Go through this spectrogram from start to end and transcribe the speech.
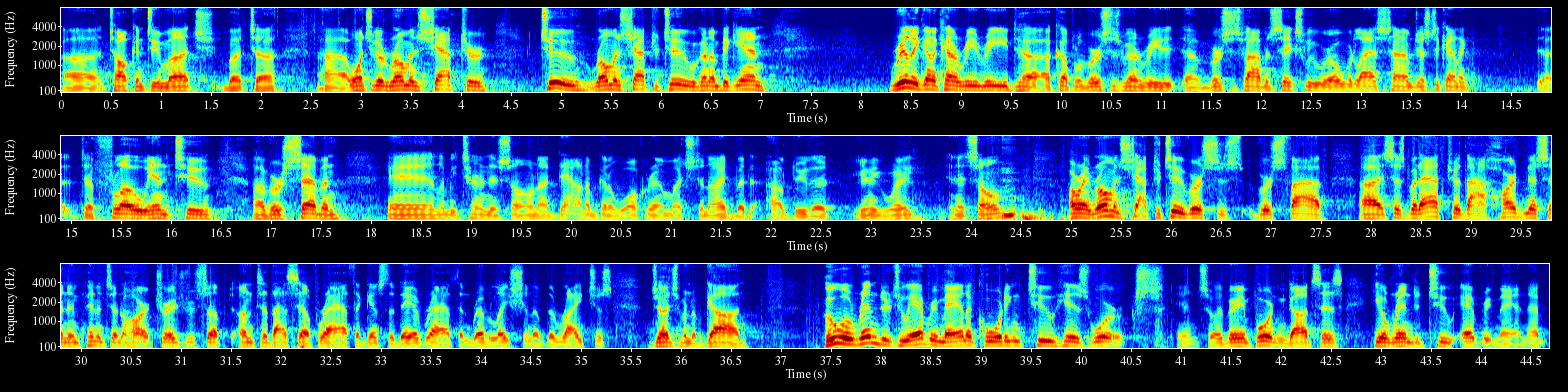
uh, talking too much, but uh, uh, I want you to go to Romans chapter 2. Romans chapter 2, we're going to begin. Really going to kind of reread uh, a couple of verses. We're going to read it, uh, verses 5 and 6 we were over last time just to kind of to flow into verse 7. And let me turn this on. I doubt I'm going to walk around much tonight, but I'll do that anyway. And it's on. All right, Romans chapter 2, verses, verse 5. Uh, it says, But after thy hardness and impenitent heart, treasures up unto thyself wrath against the day of wrath and revelation of the righteous judgment of God, who will render to every man according to his works. And so, very important, God says he'll render to every man. That,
